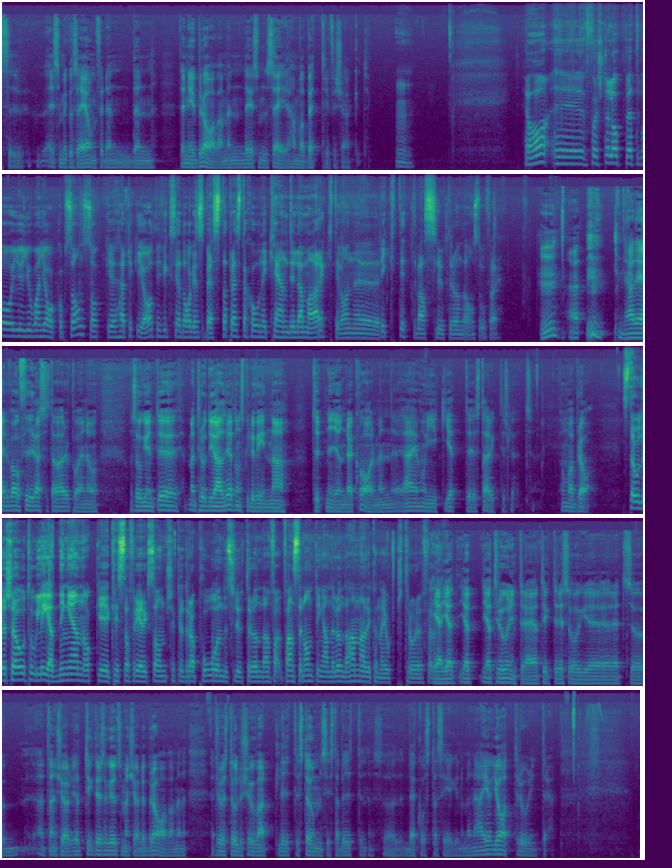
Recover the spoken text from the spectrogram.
är så mycket att säga om för den, den, den är ju bra va, men det är som du säger, han var bättre i försöket. Mm. Jaha, eh, första loppet var ju Johan Jakobssons och eh, här tycker jag att vi fick se dagens bästa prestation i Candy Lamarck. Det var en eh, riktigt vass slutrunda hon stod för. Mm, jag hade 11 och 4 sista varv på henne och, och såg ju inte, man trodde ju aldrig att hon skulle vinna typ 900 kvar. Men eh, nej, hon gick jättestarkt till slut. Hon var bra. Stolder Show tog ledningen och Kristoffer Eriksson försökte dra på under slutrundan. Fanns det någonting annorlunda han hade kunnat gjort, tror du? För ja, jag, jag, jag, tror inte det. Jag tyckte det såg rätt så... Att han körde, jag tyckte det såg ut som han körde bra, va? men jag tror att Stolder Show vart lite stum sista biten. Så det kostade segern. Men nej, jag, jag tror inte det.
